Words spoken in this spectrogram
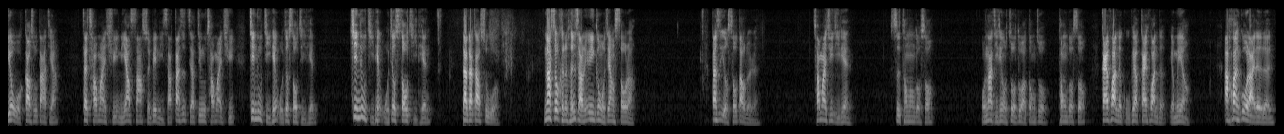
有我告诉大家。在超卖区，你要杀随便你杀，但是只要进入超卖区，进入几天我就收几天，进入几天我就收几天。大家告诉我，那时候可能很少人愿意跟我这样收了，但是有收到的人，超卖区几天是通通都收。我那几天我做了多少动作，通通都收。该换的股票该换的有没有？啊，换过来的人，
